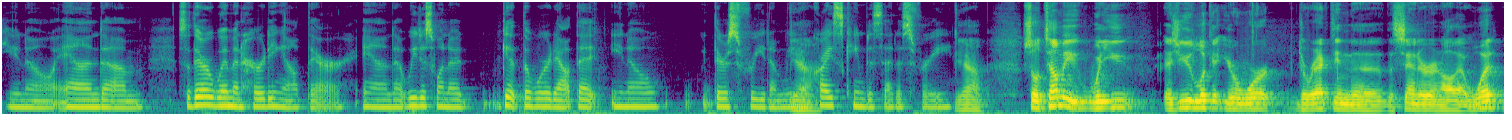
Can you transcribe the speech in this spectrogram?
you know, and um, so there are women hurting out there, and uh, we just want to get the word out that you know there's freedom. You yeah. know, Christ came to set us free. Yeah. So tell me when you as you look at your work directing the the center and all that, what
